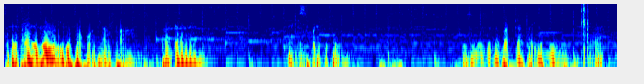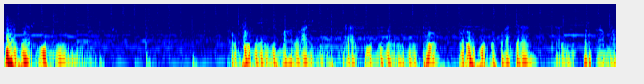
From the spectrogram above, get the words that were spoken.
Kita cari dulu ide pokoknya apa pada teks berikut ini di sini terdapat kata ini ya, bunga ini mempunyai lima helai. Ya. berarti bunga ini itu merujuk kepada kalimat pertama.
